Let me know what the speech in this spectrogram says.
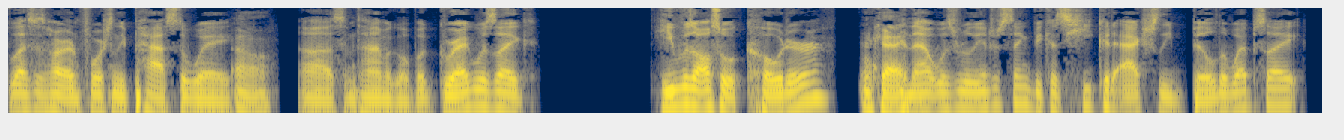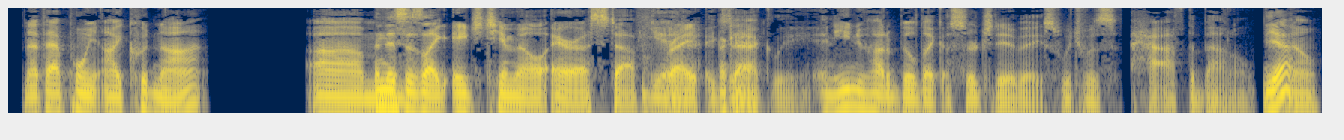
bless his heart, unfortunately passed away Oh. uh, some time ago. But Greg was like, he was also a coder, Okay. and that was really interesting because he could actually build a website, and at that point, I could not. Um, and this is like HTML era stuff, yeah, right? Okay. exactly. And he knew how to build like a search database, which was half the battle. Yeah. You know?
